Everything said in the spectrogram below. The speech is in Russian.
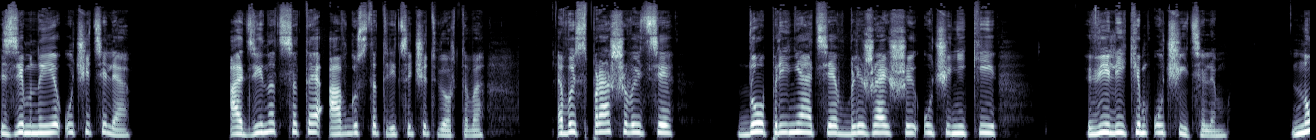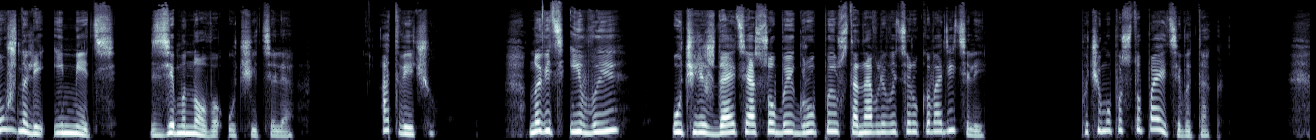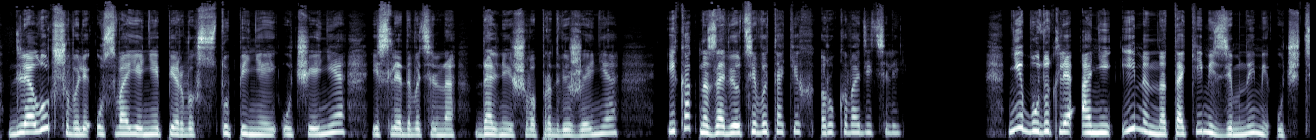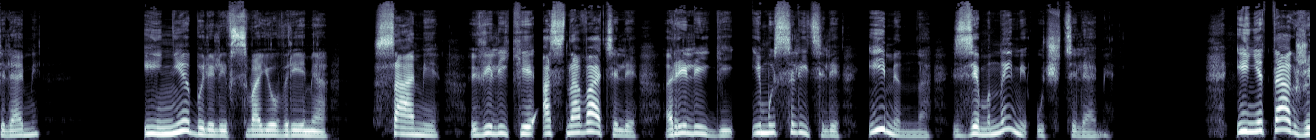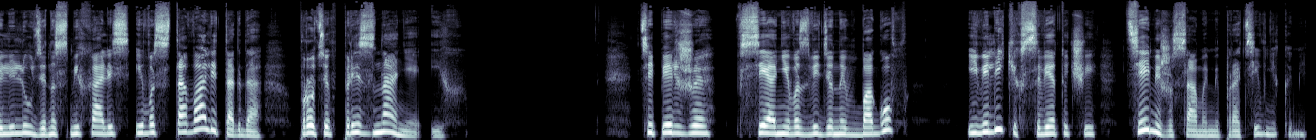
Земные учителя. 11 августа 34 -го. Вы спрашиваете, до принятия в ближайшие ученики великим учителем, нужно ли иметь земного учителя? Отвечу. Но ведь и вы учреждаете особые группы и устанавливаете руководителей. Почему поступаете вы так? Для лучшего ли усвоения первых ступеней учения и, следовательно, дальнейшего продвижения, и как назовете вы таких руководителей? Не будут ли они именно такими земными учителями? И не были ли в свое время сами великие основатели религий и мыслители именно земными учителями? И не так же ли люди насмехались и восставали тогда против признания их? Теперь же все они возведены в богов и великих светочей теми же самыми противниками.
